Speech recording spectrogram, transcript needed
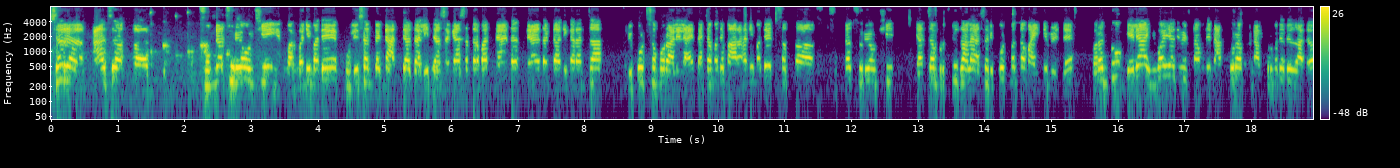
सर आज सोमनाथ सूर्यवंशी परभणीमध्ये पोलिसांकडनं हत्या झाली. त्या सगळ्या संदर्भात न्याय न्याय दंडाधिकाऱ्यांचा रिपोर्ट समोर आलेला आहे. त्याच्यामध्ये मारहाणीमध्ये सोमनाथ सूर्यवंशी यांचा मृत्यू झाला असं रिपोर्ट मधनं माहिती मिळते. परंतु गेल्या हिवाळी अधिवेशनामध्ये नागपूर नागपूरमध्ये ते झालं.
